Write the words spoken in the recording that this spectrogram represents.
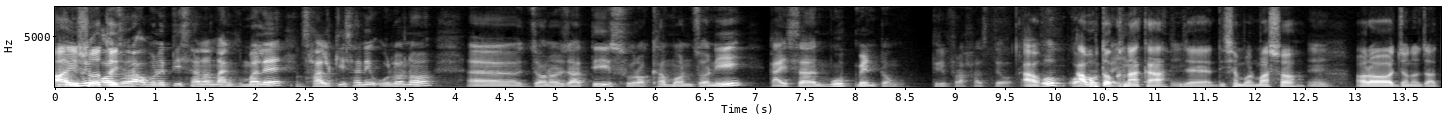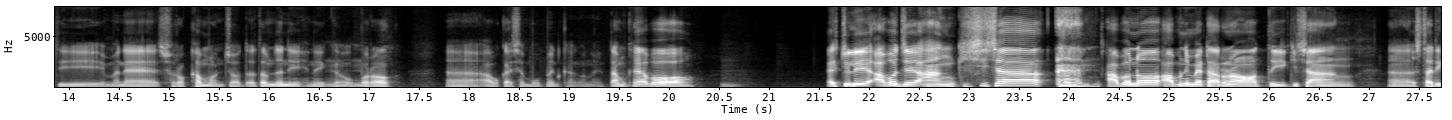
অজৰা অৱনতি চানা নাংসুমালে চালকিচানি উলন জনজাতি সুরক্ষা মঞ্চনি কাইছা মুভমেণ্ট দং ত্রিপুরা শাস্তেও আৱৰ তখনাকা যে ডিসেম্বর মাস অর জনজাতি মানে সুরক্ষা মঞ্চ তামজনী সেনেকৈ বরক আবো কাইছা মুভমেন্ট কাঙনে তামখে আবো একচুয়ালি আবো যে আং কিসিসা আবনো আবনি মেটার ন তুই কিসা আং স্টাডি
